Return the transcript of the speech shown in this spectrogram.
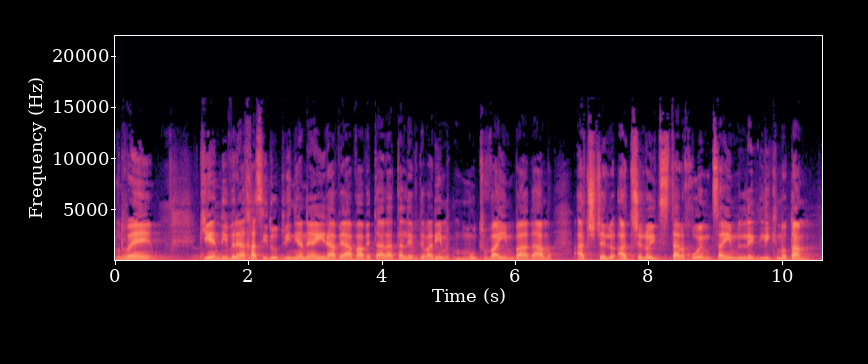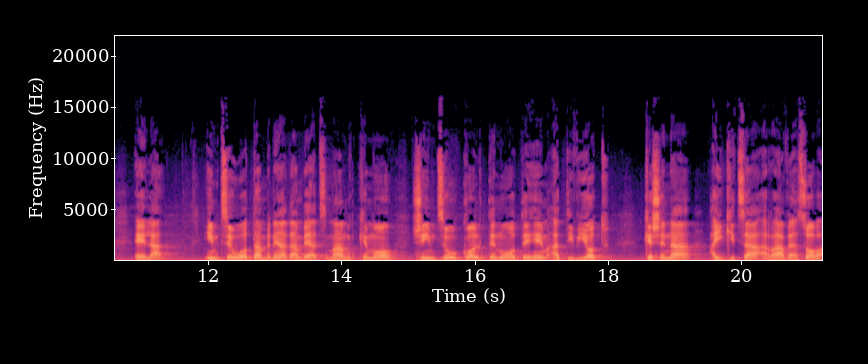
Re, ¿quién דברי החסידות בענייני היראה ואהבה וטהרת הלב דברים מוטבעים באדם עד שלא, עד שלא יצטרכו אמצעים ל- לקנותם, אלא ימצאו אותם בני אדם בעצמם כמו שימצאו כל תנועותיהם הטבעיות כשינה, היקיצה, הרע והשובע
